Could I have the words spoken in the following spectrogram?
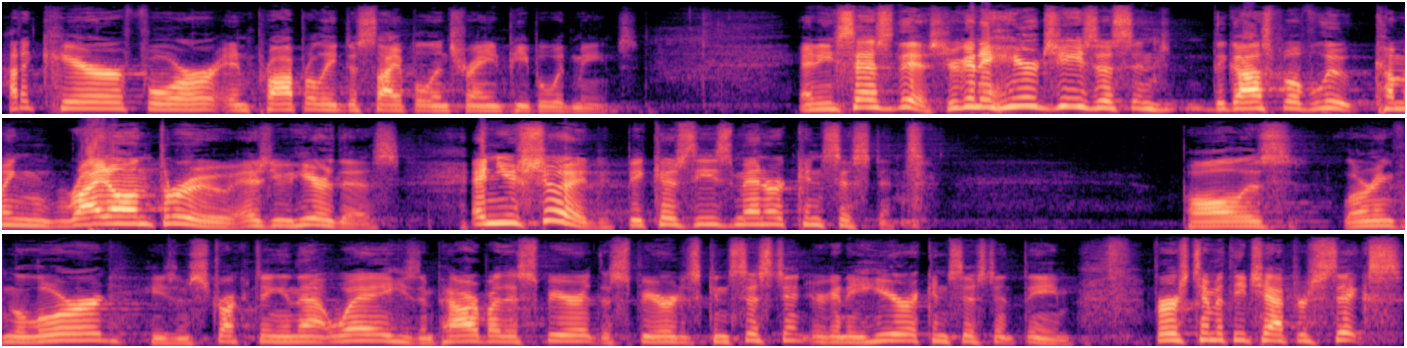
how to care for and properly disciple and train people with means. And he says this You're going to hear Jesus in the Gospel of Luke coming right on through as you hear this. And you should, because these men are consistent. Paul is learning from the Lord. He's instructing in that way. He's empowered by the Spirit. The Spirit is consistent. You're going to hear a consistent theme. 1 Timothy chapter 6,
